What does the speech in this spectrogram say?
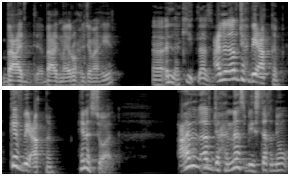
بعد بعد ما يروح الجماهير؟ آه إلا أكيد لازم. على الأرجح بيعقم. كيف بيعقم؟ هنا السؤال. على الأرجح الناس بيستخدموا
